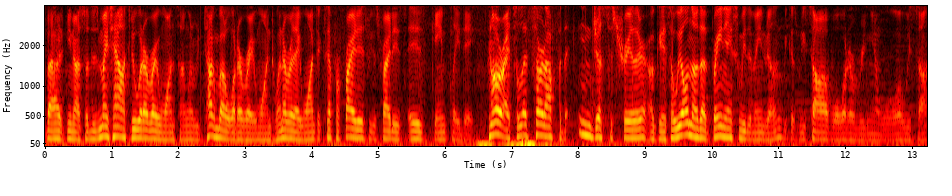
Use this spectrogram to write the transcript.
But, you know, so this is my channel. I can do whatever I want. So I'm going to be talking about whatever I want, whenever I want, except for Fridays, because Fridays is gameplay day. Alright, so let's start off with the Injustice trailer. Okay, so we all know that Brainiac's to be the main villain, because we saw well, whatever, you know, what we saw.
